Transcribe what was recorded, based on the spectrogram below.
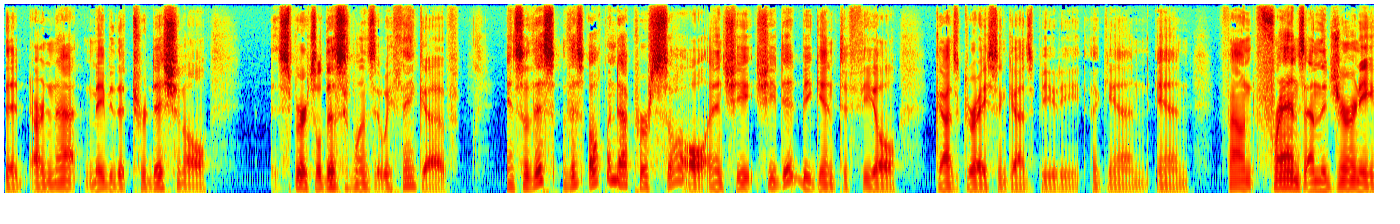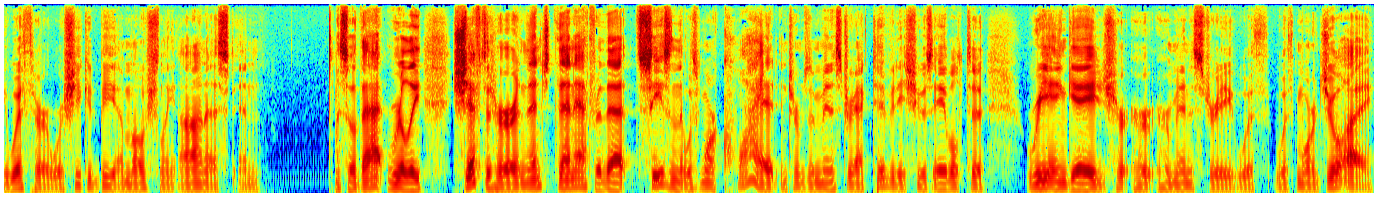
that are not maybe the traditional spiritual disciplines that we think of. And so this this opened up her soul and she she did begin to feel God's grace and God's beauty again and found friends on the journey with her where she could be emotionally honest and so that really shifted her. And then then after that season that was more quiet in terms of ministry activity she was able to re-engage her, her, her ministry with with more joy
